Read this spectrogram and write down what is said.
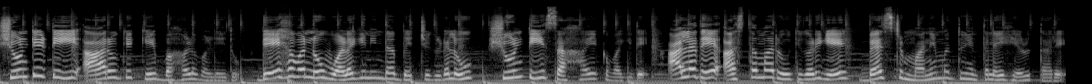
ಶುಂಠಿ ಟೀ ಆರೋಗ್ಯಕ್ಕೆ ಬಹಳ ಒಳ್ಳೆಯದು. ದೇಹವನ್ನು ಒಳಗಿನಿಂದ ಬೆಚ್ಚಗಿಡಲು ಶುಂಠಿ ಸಹಾಯಕವಾಗಿದೆ. ಅಲ್ಲದೆ ಅಸ್ತಮಾ ರೋಗಿಗಳಿಗೆ ಬೆಸ್ಟ್ ಮನೆಮದ್ದು ಅಂತಲೇ ಹೇಳುತ್ತಾರೆ.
